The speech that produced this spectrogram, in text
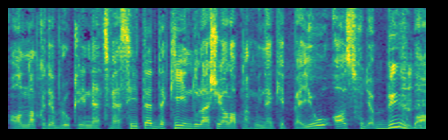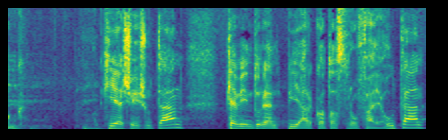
annak, hogy a Brooklyn Nets veszített, de kiindulási alapnak mindenképpen jó az, hogy a bűnbak a kiesés után, Kevin Durant PR katasztrófája után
